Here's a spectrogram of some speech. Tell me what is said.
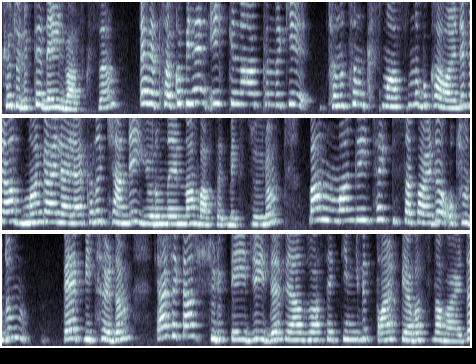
kötülükte değil baskısı. Evet Takopi'nin ilk günü hakkındaki tanıtım kısmı aslında bu kadardı. Biraz manga ile alakalı kendi yorumlarımdan bahsetmek istiyorum. Ben mangayı tek bir seferde oturdum ve bitirdim. Gerçekten sürükleyiciydi. Biraz bahsettiğim gibi dark bir havası da vardı.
